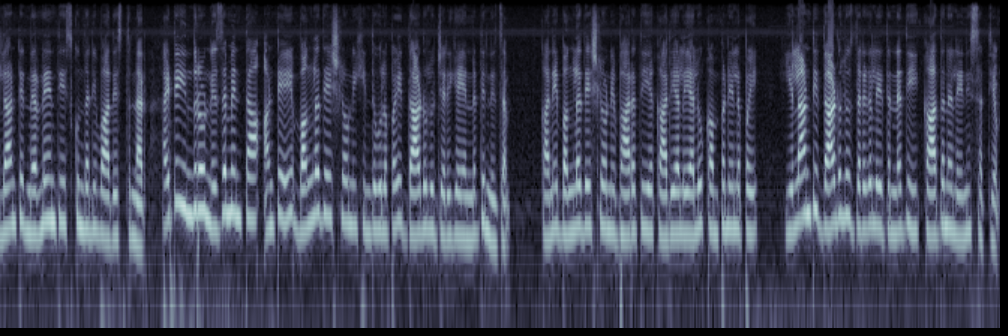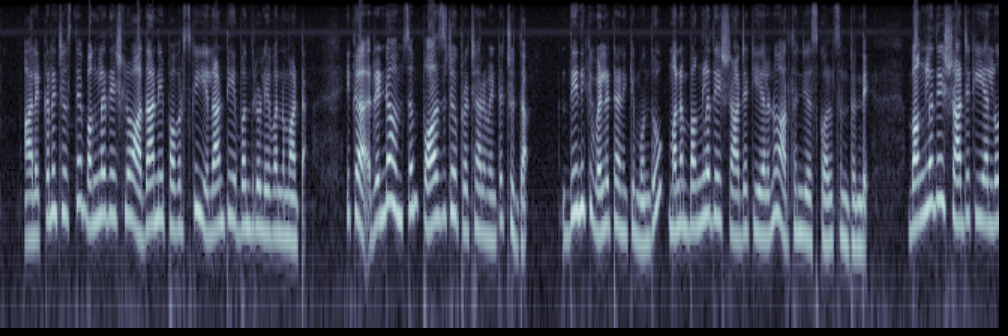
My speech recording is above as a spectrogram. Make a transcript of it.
ఇలాంటి నిర్ణయం తీసుకుందని వాదిస్తున్నారు. అయితే ఇందులో నిజమెంత అంటే బంగ్లాదేశ్లోని హిందువులపై దాడులు జరిగాయన్నది నిజం. కానీ బంగ్లాదేశ్లోని భారతీయ కార్యాలయాలు కంపెనీలపై ఎలాంటి దాడులు జరగలేదన్నది కాదనలేని సత్యం. ఆ లెక్కన చూస్తే బంగ్లాదేశ్లో అదానీ పవర్స్కి ఎలాంటి ఇబ్బందులు లేవన్నమాట. ఇక రెండో అంశం పాజిటివ్ ప్రచారం ఏంటో చూద్దాం. దీనికి వెళ్ళటానికి ముందు మనం బంగ్లాదేశ్ రాజకీయాలను అర్థం చేసుకోవాల్సి ఉంటుంది. బంగ్లాదేశ్ రాజకీయాల్లో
